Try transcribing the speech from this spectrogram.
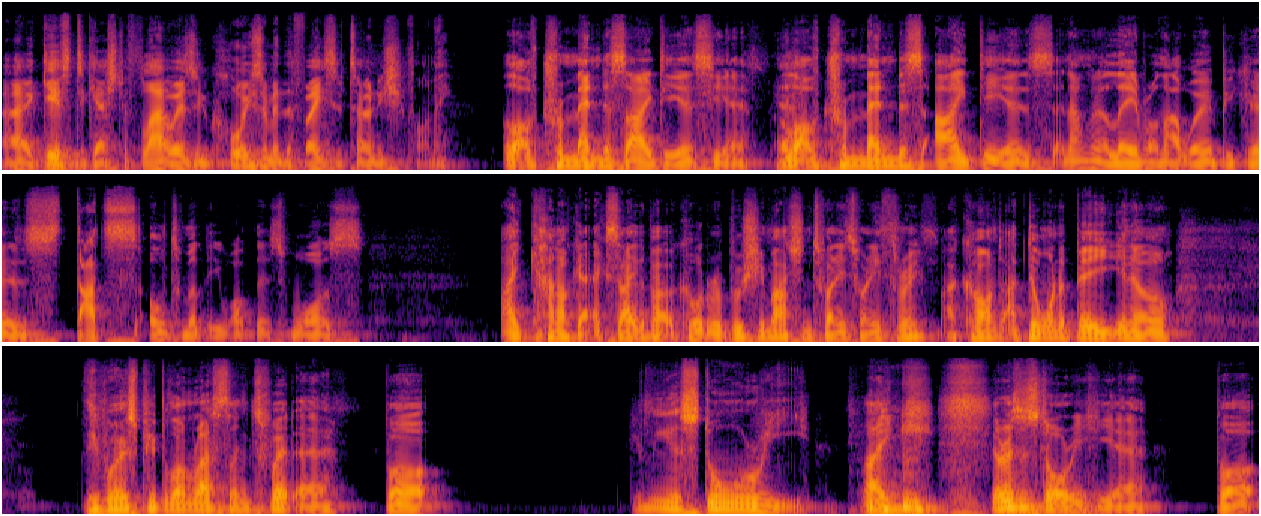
uh, gives Takeshita flowers, who hoys him in the face of Tony Schiavone. A lot of tremendous ideas here. A lot of tremendous ideas, and I'm going to labor on that word because that's ultimately what this was. I cannot get excited about a Kota Ibushi match in 2023. I can't. I don't want to be, you know, the worst people on wrestling Twitter, but give me a story. Like there is a story here, but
